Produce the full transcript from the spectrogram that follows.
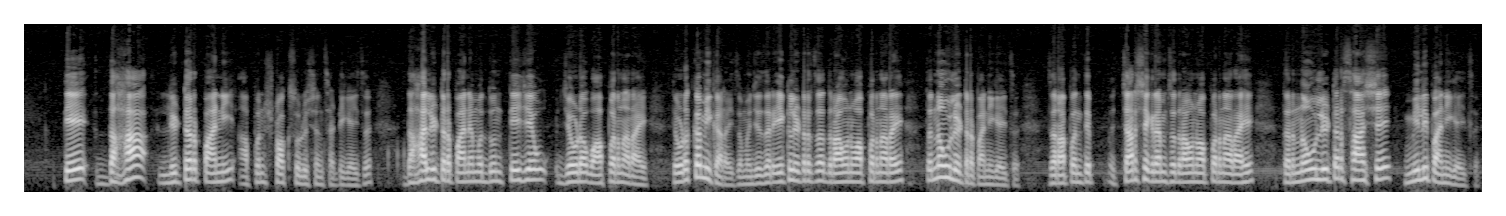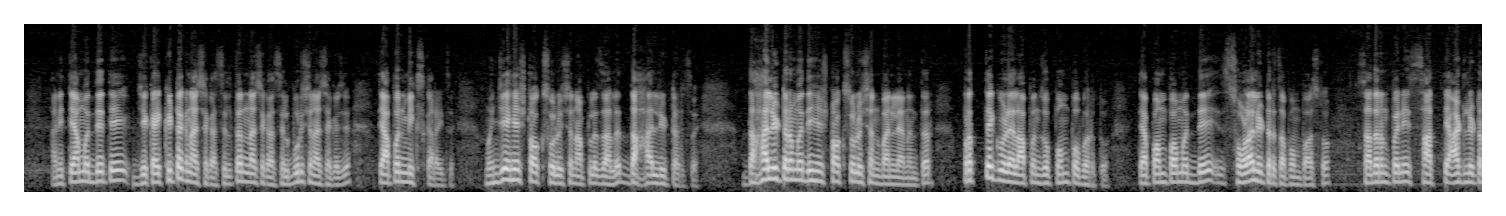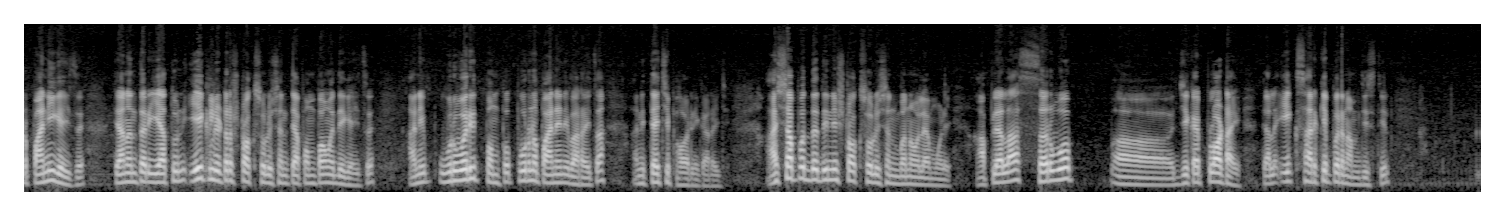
ते दहा लिटर पाणी आपण स्टॉक सोल्युशनसाठी घ्यायचं. दहा लिटर पाण्यामधून ते जे जेवढं वापरणार आहे तेवढं कमी करायचं. म्हणजे जर एक लिटरचं द्रावण वापरणार आहे तर नऊ लिटर पाणी घ्यायचं. जर आपण ते चारशे ग्रॅमचं द्रावण वापरणार आहे तर नऊ लिटर सहाशे मिली पाणी घ्यायचं. आणि त्यामध्ये ते जे काही कीटकनाशक असेल तणनाशक असेल बुरशीनाशक असेल ते आपण मिक्स करायचं. म्हणजे हे स्टॉक सोल्युशन आपलं झालं दहा लिटरचं. दहा लिटरमध्ये हे स्टॉक सोल्युशन बनल्यानंतर प्रत्येक वेळेला आपण जो पंप भरतो त्या पंपामध्ये सोळा लिटरचा पंप असतो. साधारणपणे सात ते आठ लिटर पाणी घ्यायचं. त्यानंतर यातून एक लिटर स्टॉक सोल्युशन त्या पंपामध्ये घ्यायचं आणि उर्वरित पंप पूर्ण पाण्याने भरायचा आणि त्याची फवारणी करायची. अशा पद्धतीने स्टॉक सोल्युशन बनवल्यामुळे आपल्याला सर्व जे काही प्लॉट आहे त्याला एकसारखे परिणाम दिसतील.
